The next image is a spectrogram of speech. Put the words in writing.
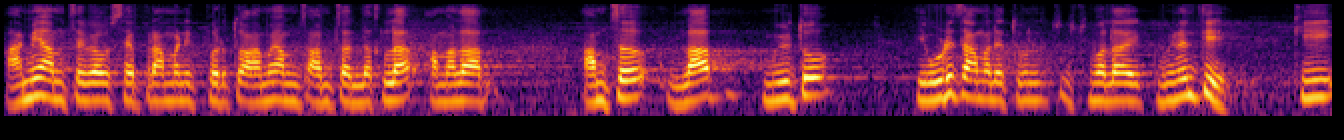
आम्ही आमचा व्यवसाय प्रामाणिक करतो आम्ही आमचा आमचा लकलाभ आम्हाला आमचं लाभ मिळतो. एवढीच आम्हाला तुम तुम्हाला एक विनंती आहे की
